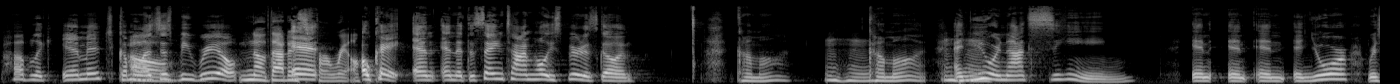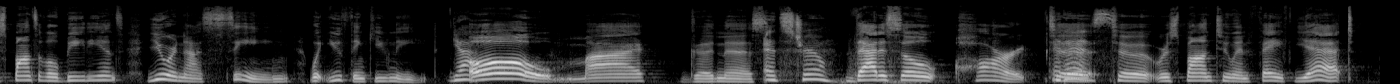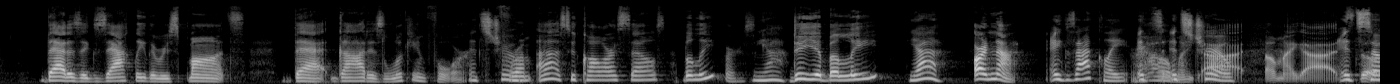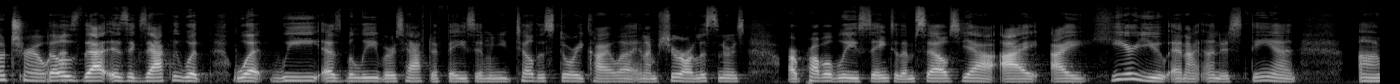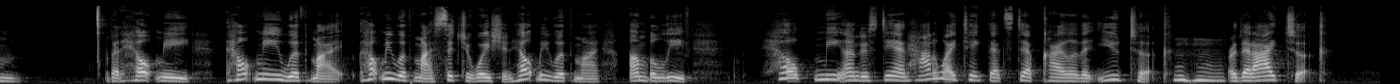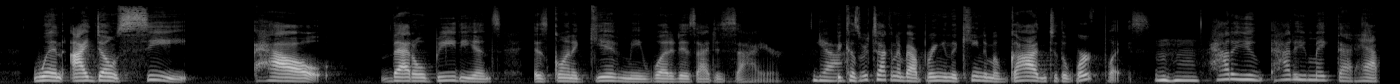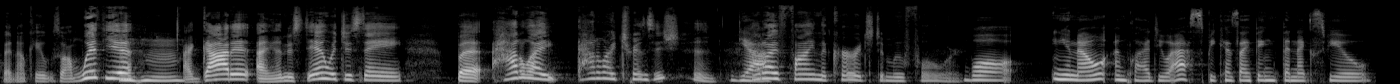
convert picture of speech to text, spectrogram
public image. Come on, let's Oh. just be real. No, that is And- for real. Okay, and and at the same time, Holy Spirit is going, come on, Mm-hmm. come on, and you are not seeing. In, in, in, in your responsive obedience, you are not seeing what you think you need. Yeah. Oh my goodness. It's true. that is so hard to, to respond to in faith, yet that is exactly the response that God is looking for. It's true. From us who call ourselves believers. Yeah. Do you believe Yeah, or not? exactly. It's oh it's true. God. Oh my God. It's so true. Those that is exactly what what we as believers have to face. And when you tell this story, Kyla, and I'm sure our listeners are probably saying to themselves, Yeah, I I hear you and I understand. Um, but help me help me with my help me with my situation help me with my unbelief help me understand how do i take that step kyla that you took or that i took when i don't see how that obedience is going to give me what it is i desire Yeah. because we're talking about bringing the kingdom of God into the workplace. Mm-hmm. How do you how do you make that happen? Okay, so I'm with you. I got it. I understand what you're saying, but how do I how do I transition? Yeah. How do I find the courage to move forward? Well, you know, I'm glad you asked because I think the next few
